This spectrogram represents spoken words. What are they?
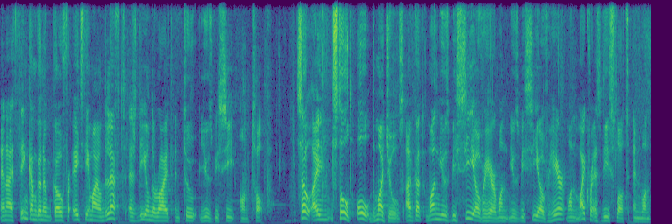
And I think I'm gonna go for HDMI on the left, SD on the right and two USB-C on top. So I installed all the modules. I've got one USB-C over here, one USB-C over here, one micro SD slot and one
